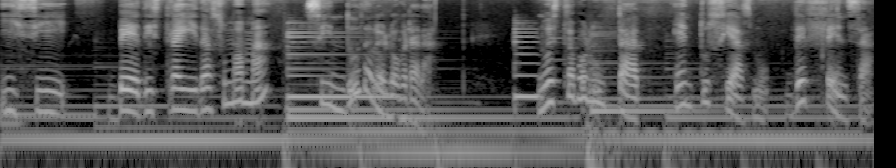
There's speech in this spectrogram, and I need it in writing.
Y si ve distraída a su mamá, sin duda lo logrará. Nuestra voluntad, entusiasmo defensa,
